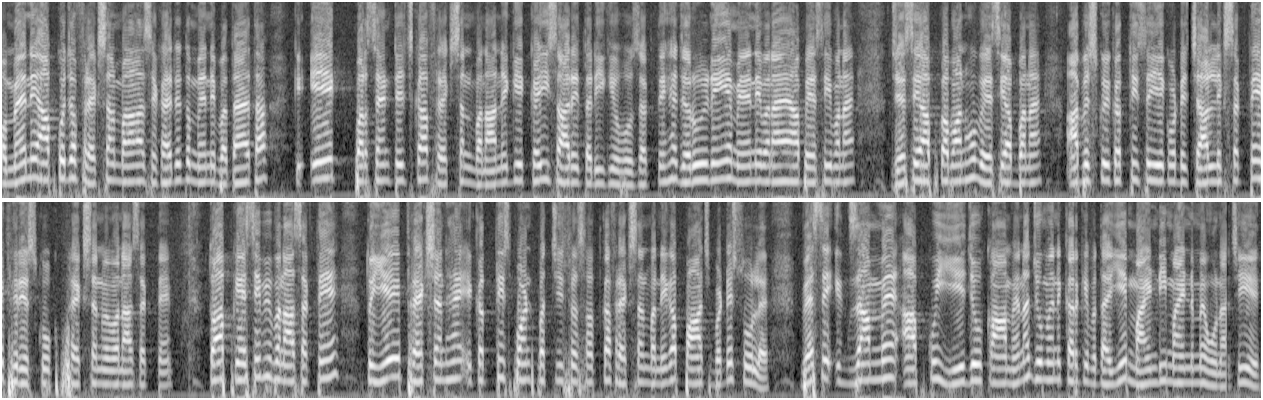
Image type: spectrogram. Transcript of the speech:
और मैंने आपको जब फ्रैक्शन बनाना सिखाए थे तो मैंने बताया था कि एक परसेंटेज का फ्रैक्शन बनाने के कई सारे तरीके हो सकते हैं। ज़रूरी नहीं है, मैंने बनाया, आप ऐसे ही बनाए। जैसे आपका मन हो, वैसे आप बनाए। आप इसको इकतीस से एक बटे चार लिख सकते हैं, फिर इसको फ्रैक्शन में बना सकते हैं। तो आप कैसे भी बना सकते हैं। तो ये फ्रैक्शन है, इकतीस का फ्रैक्शन बनेगा पाँच बटे सोलह। वैसे एग्ज़ाम में आपको ये जो काम है ना, जो मैंने करके बताया, ये माइंड ही माइंड में होना चाहिए।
